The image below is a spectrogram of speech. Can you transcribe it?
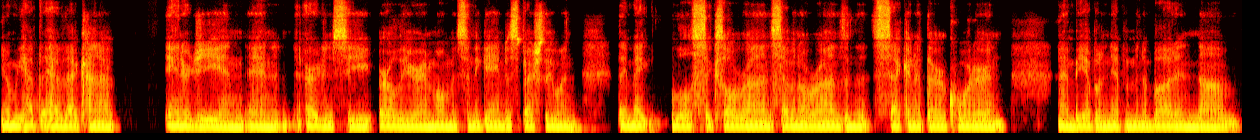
you know we have to have that kind of energy and and urgency earlier in moments in the games, especially when they make little 6-0 runs, 7-0 runs in the second or third quarter, and and be able to nip them in the bud and um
